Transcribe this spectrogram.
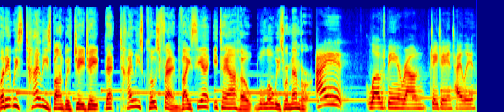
But it was Tylee's bond with JJ that Tylee's close friend, Vaisia Itayaho, will always remember. I loved being around JJ and Tylee.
